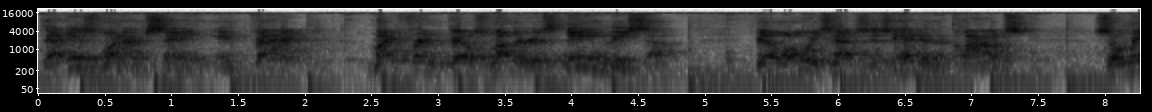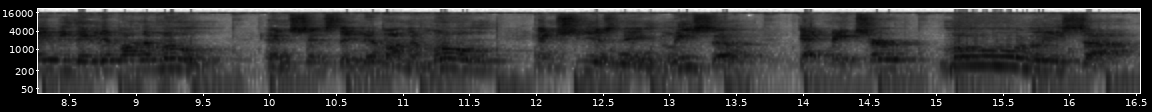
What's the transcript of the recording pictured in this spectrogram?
that is what I'm saying. In fact, my friend Bill's mother is named Lisa. Bill always has his head in the clouds, so maybe they live on the moon. And since they live on the moon, and she is named Lisa, that makes her Moon Lisa.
